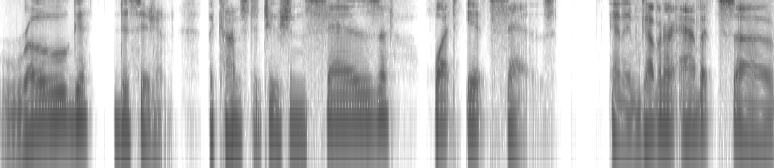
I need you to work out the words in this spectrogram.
rogue decision. The Constitution says what it says. And in Governor Abbott's uh,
